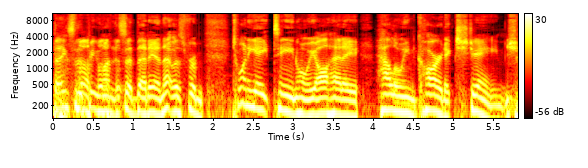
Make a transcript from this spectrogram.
Thanks to the people that sent that in. That was from 2018 when we all had a Halloween card exchange.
